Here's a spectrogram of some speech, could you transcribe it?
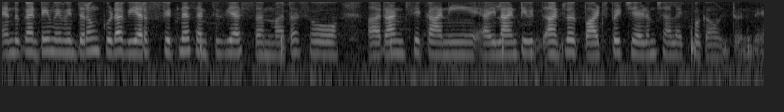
ఎందుకంటే మేమిద్దరం కూడా వీఆర్ ఫిట్నెస్ ఎంతూజియాస్ట్ అనమాట సో రన్స్ కానీ ఇలాంటివి దాంట్లో పార్టిసిపేట్ చేయడం చాలా ఎక్కువగా ఉంటుంది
